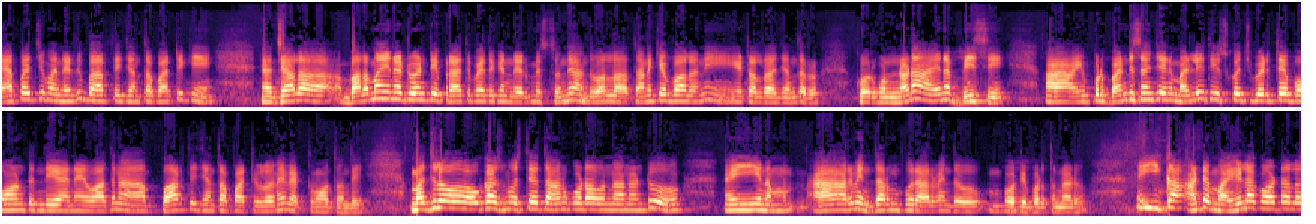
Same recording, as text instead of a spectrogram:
నేపథ్యం అనేది భారతీయ జనతా పార్టీకి చాలా బలమైనటువంటి ప్రాతిపదికను నిర్మిస్తుంది. అందువల్ల తనకివ్వాలని ఈటల రాజేందర్ కోరుకుంటున్నాడు. ఆయన బీసీ. ఇప్పుడు బండి సంజయ్ని మళ్ళీ తీసుకొచ్చి పెడితే బాగుంటుంది అనే వాదన భారతీయ జనతా పార్టీలోనే వ్యక్తమవుతుంది. మధ్యలో అవకాశం వస్తే తాను కూడా ఉన్నానంటూ ఈయన అరవింద్ ధర్మపురి అరవింద్ పోటీ పడుతున్నాడు. ఇక అంటే మహిళా కోటాలో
